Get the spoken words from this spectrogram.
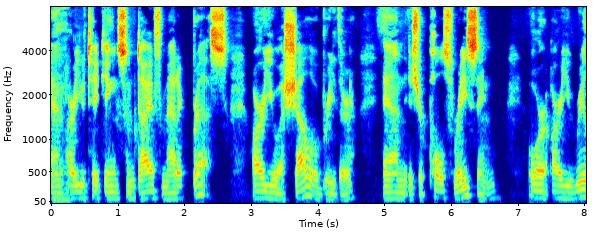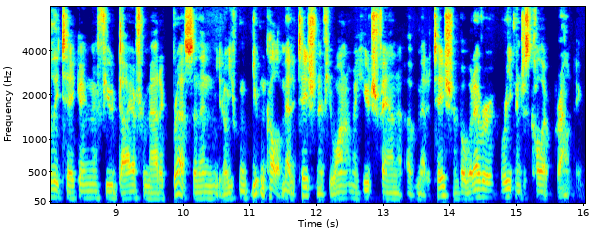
And are you taking some diaphragmatic breaths? Are you a shallow breather? And is your pulse racing? Or are you really taking a few diaphragmatic breaths? And then, you know, you can you can call it meditation if you want. I'm a huge fan of meditation, but whatever, or you can just call it grounding.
